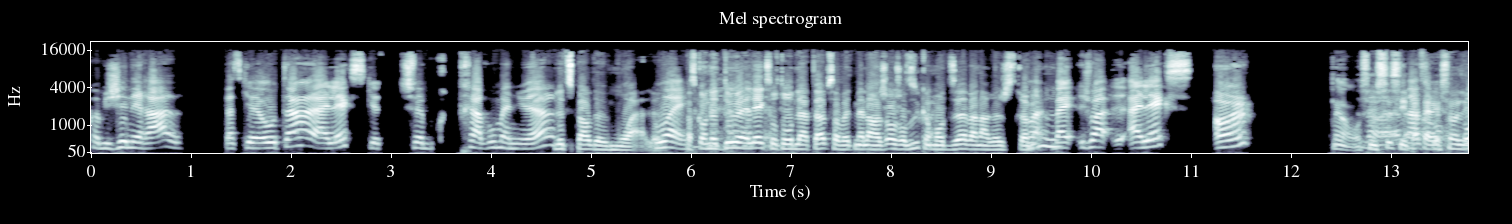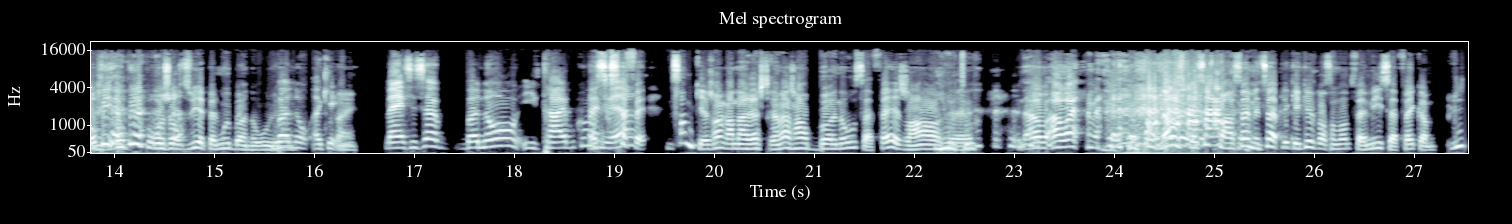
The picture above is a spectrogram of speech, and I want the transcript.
comme générale. Parce que autant, Alex, que tu fais beaucoup de travaux manuels. Là, tu parles de moi, là. Ouais. Parce qu'on a deux Alex autour de la table, ça va être mélangé aujourd'hui, comme on disait avant l'enregistrement. Ouais, ben, je vois Alex, un, Non, c'est ça, c'est pas Alexandre Au pire, au pire, pour aujourd'hui, appelle-moi Bono. Là. Bono, ok. Ben c'est ça, Bono, il travaille beaucoup manuel. que ça fait? Il me semble que genre en enregistrement, genre Bono, ça fait genre. euh, YouTube. Non, ah ouais. non, c'est pas ça que je pensais, mais tu sais, appeler quelqu'un par son nom de famille, ça fait comme plus,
